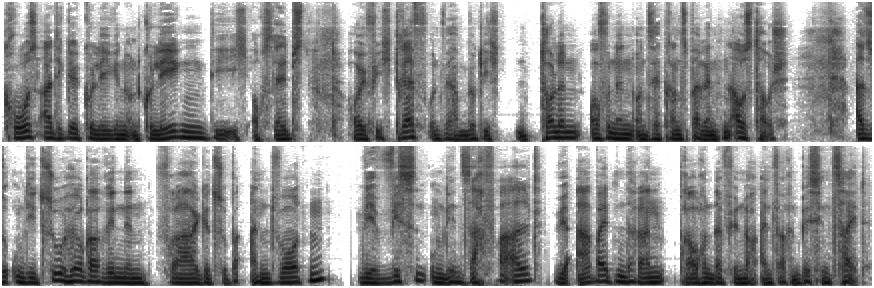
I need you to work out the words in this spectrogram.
Großartige Kolleginnen und Kollegen, die ich auch selbst häufig treffe und wir haben wirklich einen tollen, offenen und sehr transparenten Austausch. Also um die Zuhörerinnenfrage zu beantworten, wir wissen um den Sachverhalt, wir arbeiten daran, brauchen dafür noch einfach ein bisschen Zeit.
